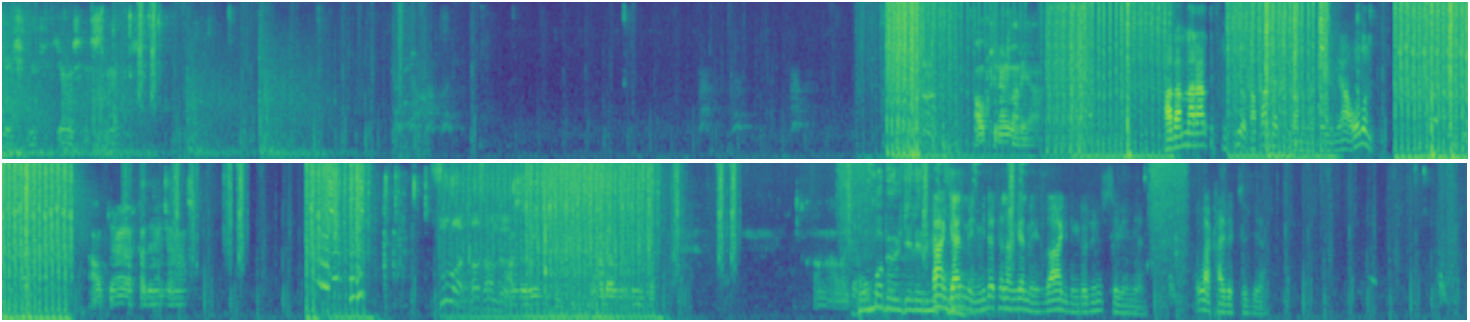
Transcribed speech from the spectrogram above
Geç, geç. Gideceğim mesela sniper. Alt tünel var ya. Adamlar artık tutuyor. Kapat açın amına koyayım ya oğlum. Alt var kadının canı az. Zula kazandı. Az da değilmiş. O kadar vurdum. Allah alacağım. Bomba bölgelerini Lan gelmeyin mide falan gelmeyin. Daha gidin gözünüzü seveyim ya. Allah kaybedeceğiz ya.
